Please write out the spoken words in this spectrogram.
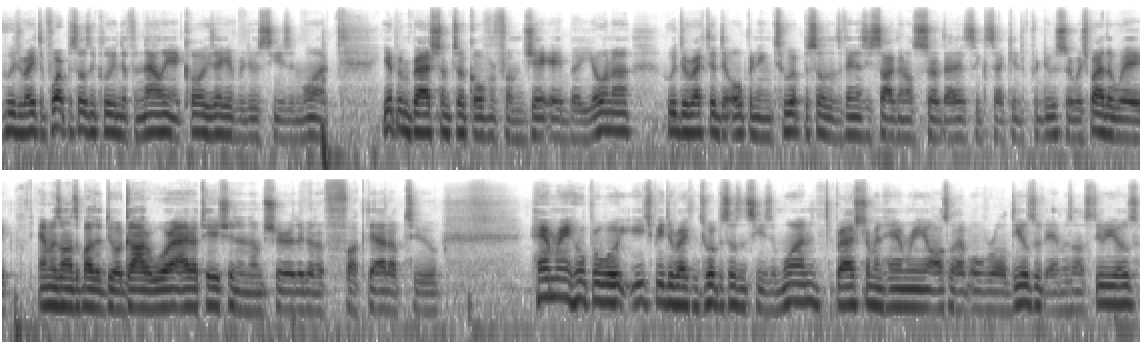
who directed four episodes, including the finale, and co-executive produced season one. Yip and Bradstrom took over from J.A. Bayona, who directed the opening two episodes of the Fantasy Saga and also served as executive producer. Which, by the way, Amazon's about to do a God of War adaptation, and I'm sure they're gonna fuck that up too. Hamri and Hooper will each be directing two episodes in season one. Bradstrom and Hamri also have overall deals with Amazon Studios.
